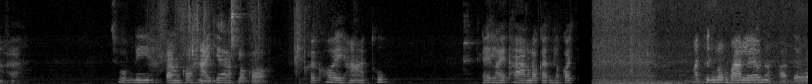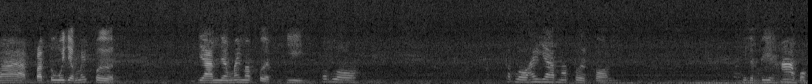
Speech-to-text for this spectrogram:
นะคะ ช่วงนี้ตังก็หายากแล้วก็ค่อยๆหาทุกหลายๆทางแล้วกันแล้วก็มาถึงโรงพยาบาลแล้วนะคะ แต่ว่าประตูยังไม่เปิด ยามยังไม่มาเปิดอีต้องรอต้องรอให้ยามมาเปิดก่อนมันจะตีห้ากว่า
